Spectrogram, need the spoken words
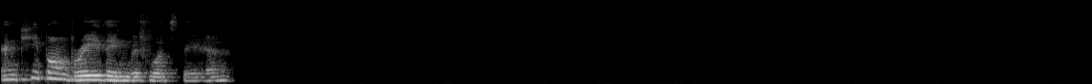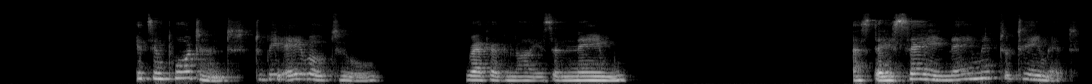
And keep on breathing with what's there. It's important to be able to recognize and name, as they say, name it to tame it.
